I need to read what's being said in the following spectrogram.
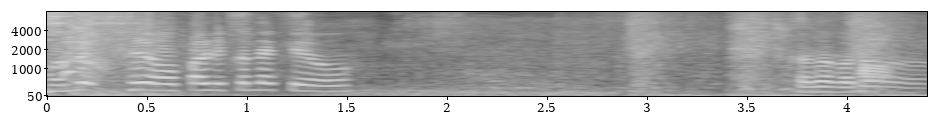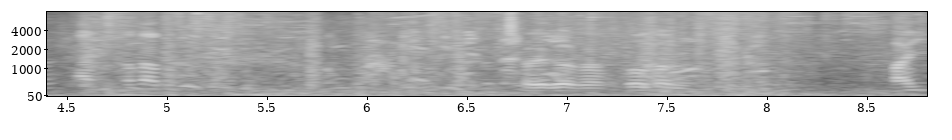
먼저 드세요 빨리 끝낼게요 가자 가자. 안 떠나도 잘 가라 떠나고 아이.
